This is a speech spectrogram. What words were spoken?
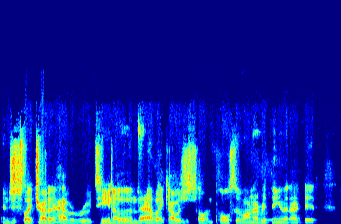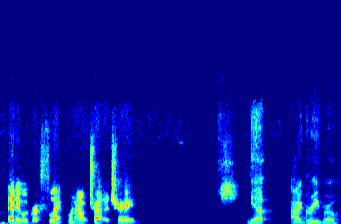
and just like try to have a routine. Other than that, like I was just so impulsive on everything that I did that it would reflect when I would try to trade. Yep, I agree, bro.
